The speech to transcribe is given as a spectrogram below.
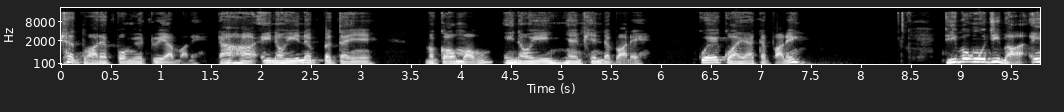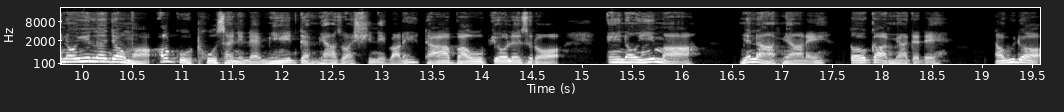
ဖြတ်သွားတဲ့ပုံမျိုးတွေ့ရပါတယ်ဒါဟာအိမ်တော်ရေးနဲ့ပတ်သက်ရင်မကောင်းပါဘူးအိမ်တော်ရေးညံဖြင်းတတ်ပါတယ်ကွဲကွာရတတ်ပါတယ်ဒီပုံကိုကြည့်ပါအိမ်တော်ရေးလမ်းကြောင်းမှာအောက်ကိုထိုးဆိုင်နေတဲ့မြင်းတက်များစွာရှိနေပါတယ်ဒါကဘာကိုပြောလဲဆိုတော့အိမ်တော်ရေးမှာမျက်နှာများတယ်တောကများတတ်တယ်နောက်ပြီးတော့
